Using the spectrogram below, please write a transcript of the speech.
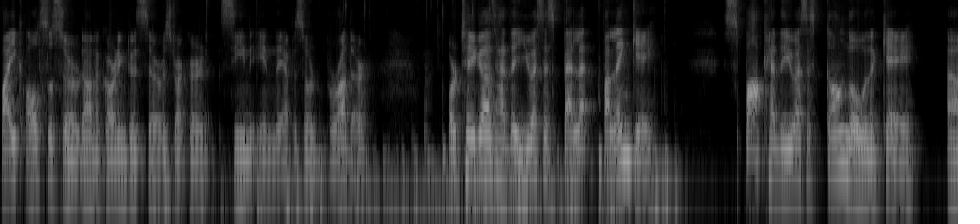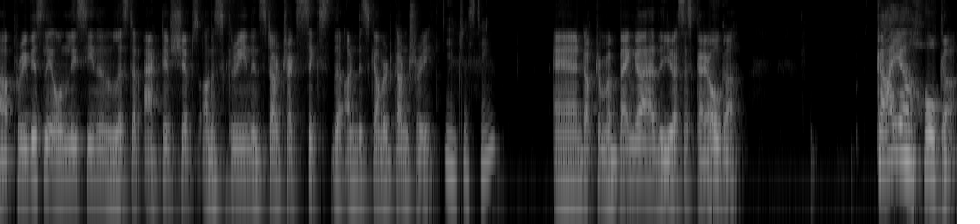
Pike also served on, according to his service record seen in the episode Brother. Ortegas had the USS Pal- Palenque. Spock had the USS Congo with a K, uh, previously only seen in a list of active ships on a screen in Star Trek VI The Undiscovered Country. Interesting. And Dr. M'Benga had the USS Cuyahoga. Cuyahoga.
